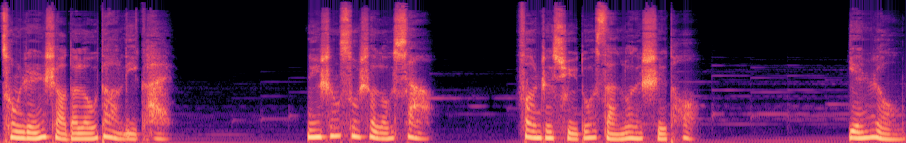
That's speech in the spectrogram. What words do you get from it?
从人少的楼道离开。女生宿舍楼下，放着许多散落的石头。颜柔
